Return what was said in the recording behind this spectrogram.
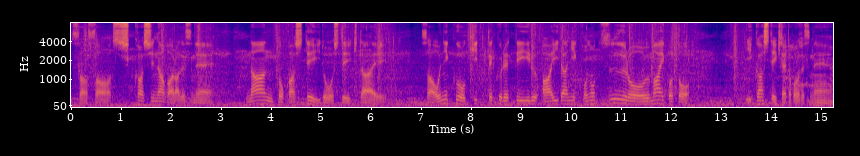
さあさあしかしながらですねなんとかして移動していきたい。さあお肉を切ってくれている間にこの通路をうまいこと生かしていきたいところですね。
